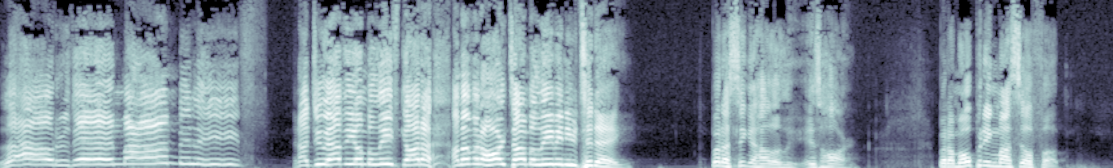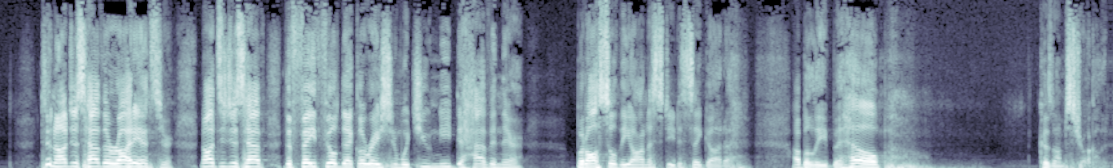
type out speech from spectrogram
louder than my unbelief. And I do have the unbelief, God. I, I'm having a hard time believing you today. But I sing a hallelujah. It's hard. But I'm opening myself up to not just have the right answer, not to just have the faith filled declaration, which you need to have in there, but also the honesty to say, God, I, I believe, but help because I'm struggling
